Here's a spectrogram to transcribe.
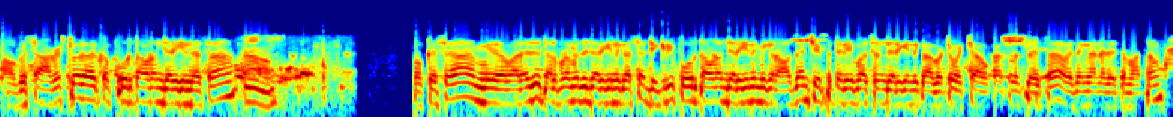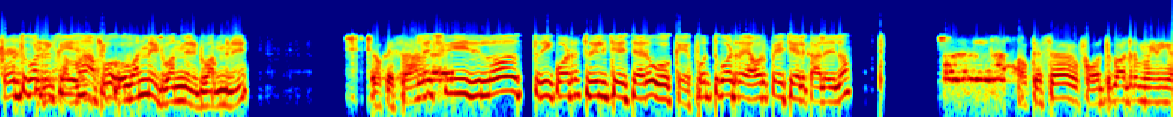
ఓకే సార్. ఆగస్టులో ఇక పూర్తి అవ్వడం జరిగిందా సార్? ఓకే సార్ మీరు వారైతే తెలపడం అయితే జరిగింది కదా సార్. డిగ్రీ పూర్తి అవ్వడం జరిగింది. మీకు రాదు అని చెప్పి తెలియపరచడం జరిగింది కాబట్టి వచ్చే అవకాశం లేదు సార్ ఆ విధంగా అనేది అయితే మాత్రం. ఫోర్త్ క్వార్టర్ దీనికి ఫీ సంబంధించి- one minute one minute one minute okay sir. College ఫీజులో త్రీ క్వార్టర్స్ రిలీజ్ చేశారు. ఓకే ఫోర్త్ క్వార్టర్ ఎవరు పే చేయాలి కాలేజీలో okay sir fourth quarter meaning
